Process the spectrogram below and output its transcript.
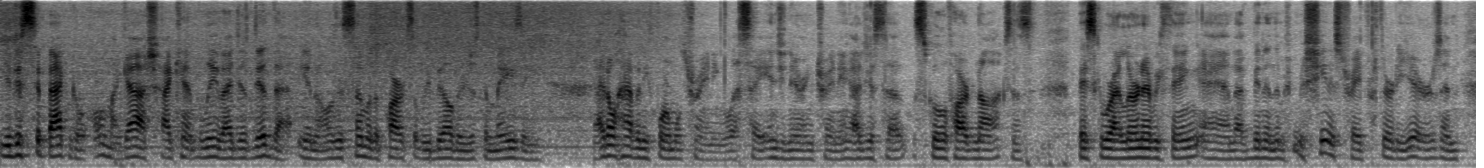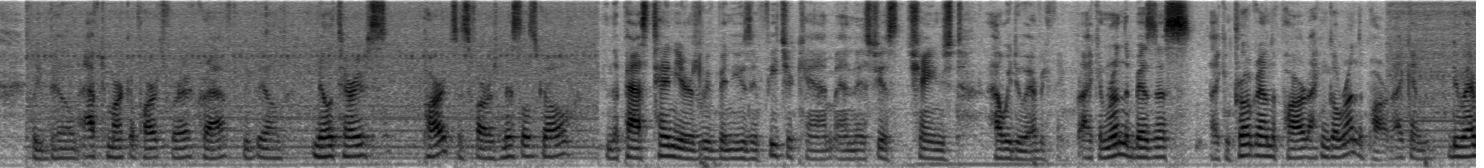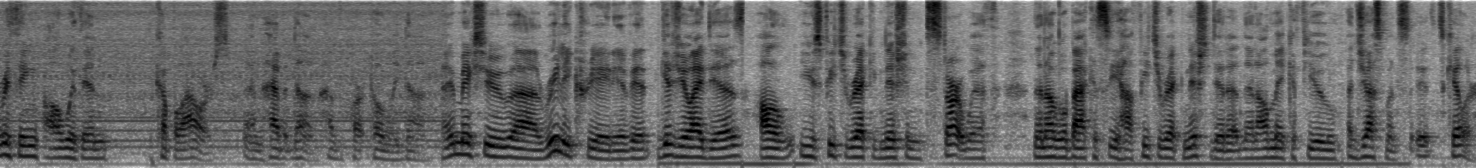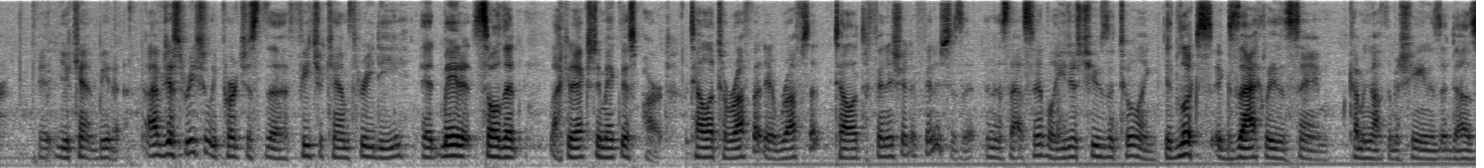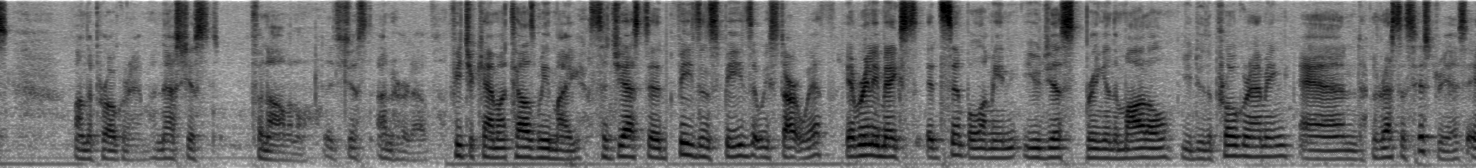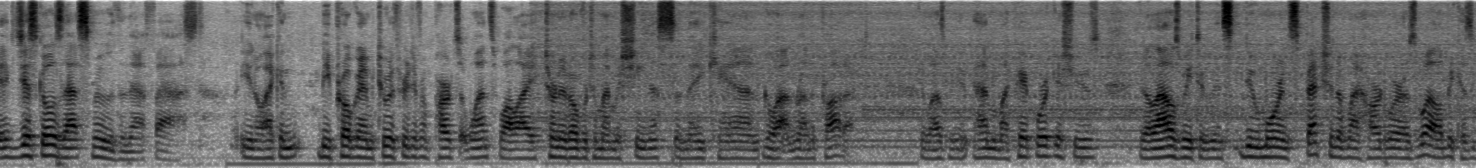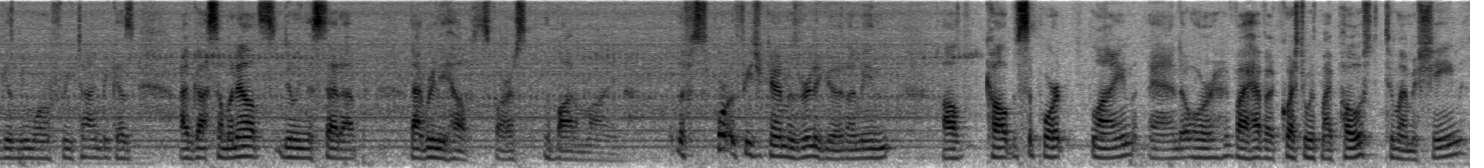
you just sit back and go, oh my gosh, I can't believe I just did that. You know, some of the parts that we build are just amazing. I don't have any formal training, let's say engineering training. I just have the School of Hard Knocks is basically where I learn everything and I've been in the machinist trade for 30 years and we build aftermarket parts for aircraft, we build military parts as far as missiles go. In the past 10 years we've been using FeatureCam and it's just changed how we do everything. I can run the business, I can program the part, I can go run the part, I can do everything all within a couple hours and have it done, have the part totally done. It makes you uh, really creative. It gives you ideas. I'll use feature recognition to start with, then I'll go back and see how feature recognition did it, and then I'll make a few adjustments. It's killer. It, you can't beat it. I've just recently purchased the FeatureCam 3D. It made it so that I could actually make this part. Tell it to rough it, it roughs it. Tell it to finish it, it finishes it. And it's that simple. You just choose the tooling. It looks exactly the same coming off the machine as it does on the program. And that's just phenomenal. It's just unheard of. FeatureCam tells me my suggested feeds and speeds that we start with. It really makes it simple. I mean, you just bring in the model, you do the programming, and the rest is history. It just goes that smooth and that fast. You know, I can be programming two or three different parts at once while I turn it over to my machinists and they can go out and run the product. It allows me to handle my paperwork issues. It allows me to do more inspection of my hardware as well because it gives me more free time because I've got someone else doing the setup. That really helps as far as the bottom line. The support with FeatureCam is really good. I mean, I'll call the support line and or if I have a question with my post to my machine,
